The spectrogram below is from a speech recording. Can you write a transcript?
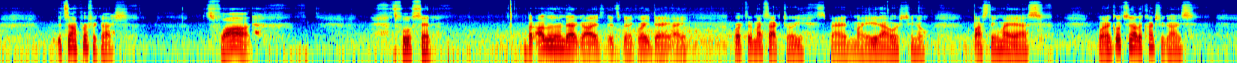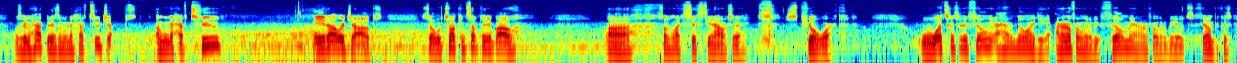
It's not perfect guys. It's flawed. It's full of sin. But other than that guys it's been a great day. I worked at my factory, spent my eight hours, you know, busting my ass. When I go to another country, guys, what's gonna happen is I'm gonna have two jobs. I'm gonna have two eight hour jobs. So we're talking something about uh, something like 16 hours a day. Just pure work. What's concerning filming, I have no idea. I don't know if I'm gonna be filming, I don't know if I'm gonna be able to film because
